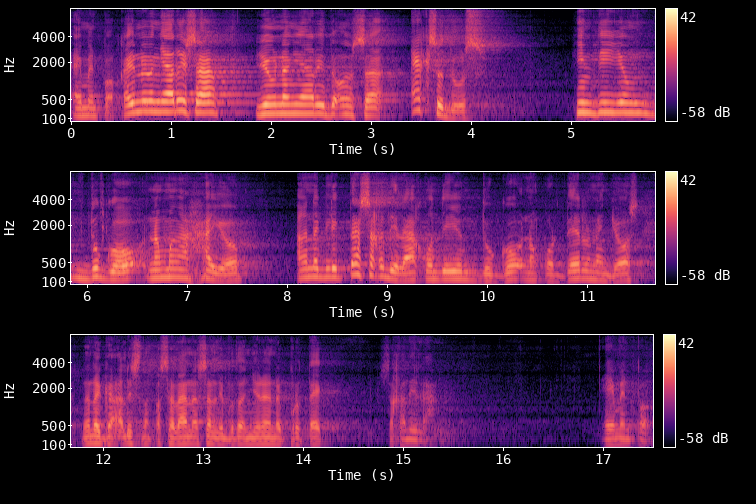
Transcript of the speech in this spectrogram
Amen po. Kaya nung nangyari sa, yung nangyari doon sa Exodus, hindi yung dugo ng mga hayop ang nagligtas sa kanila, kundi yung dugo ng kordero ng Diyos na nag-aalis ng kasalanan sa libutan, yun na nag-protect sa kanila. Amen po.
